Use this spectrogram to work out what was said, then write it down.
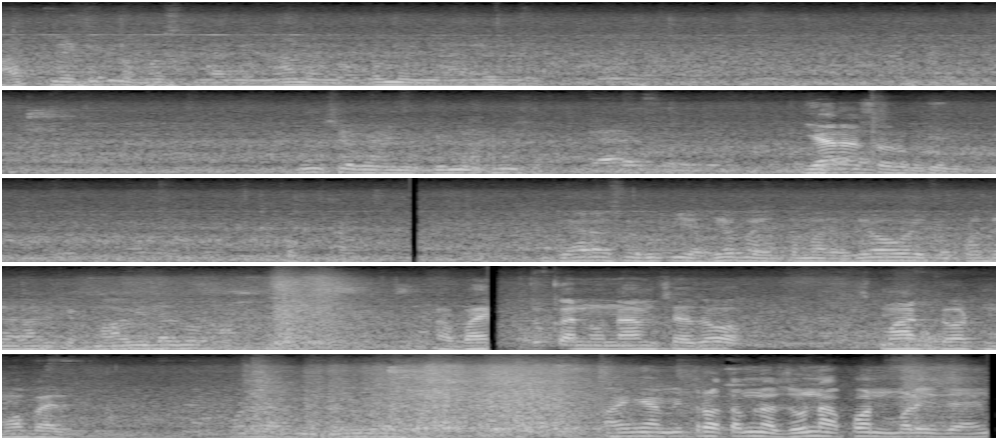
હાથમાં કેટલો મસ્ત લાગે નાનો એવો ગમે ત્યાં રહી જાય શું છે ભાઈ એની કિંમત? શું છે? ગ્યારસો રૂપિયા. ગ્યારસો રૂપિયા છે ભાઈ. તમારે લેવો હોય તો પધાર માર્કેટમાં આવી જજો. હા ભાઈ દુકાનનું નામ છે જો સ્માર્ટ ડોટ મોબાઈલ અહીંયા મિત્રો તમને જૂના ફોન મળી જાય.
